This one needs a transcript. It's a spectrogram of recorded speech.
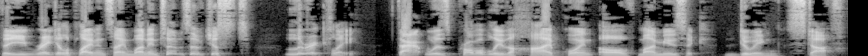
the regular Plain Insane one, in terms of just lyrically, that was probably the high point of my music doing stuff.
